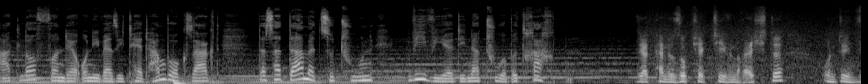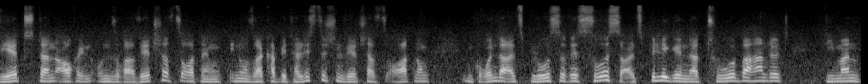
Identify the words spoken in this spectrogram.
Adloff von der Universität Hamburg sagt, das hat damit zu tun, wie wir die Natur betrachten. Sie hat keine subjektiven Rechte und die wird dann auch in unserer Wirtschaftsordnung, in unserer kapitalistischen Wirtschaftsordnung im Grunde als bloße Ressource, als billige Natur behandelt, die man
